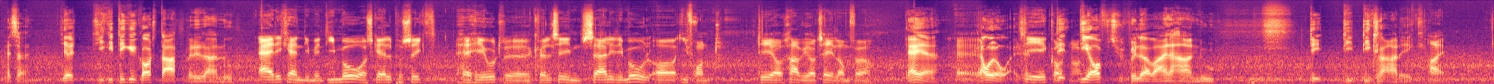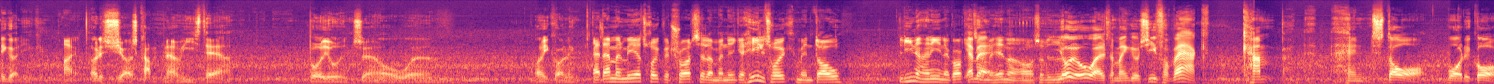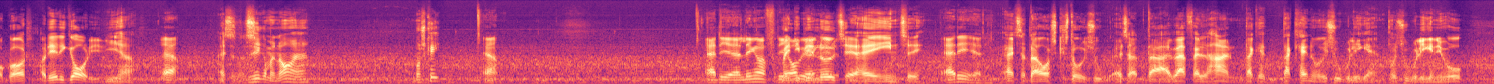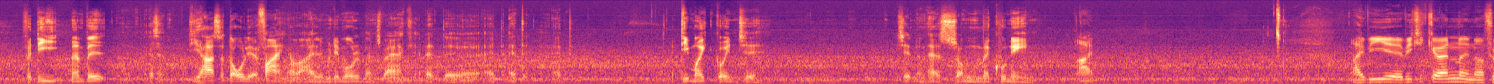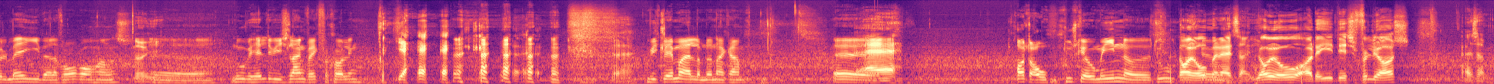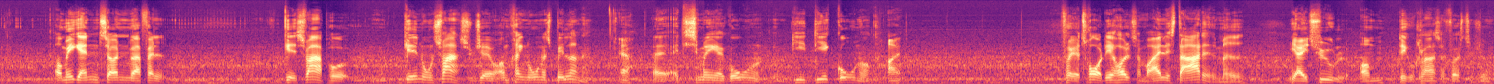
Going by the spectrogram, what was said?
Altså, ja, de, kan- de kan godt starte med det der nu. Ja, det kan de, men de må og skal på sigt have hævet øh, kvaliteten, særligt i mål og i front. Det har vi også talt om før. Ja, ja. Øh, jo, jo. Altså, det er ikke godt de, nok. de offensive spillere, Vejle har nu, de, de, de klarer det ikke. Nej, Det gør de ikke. nej. Og det synes jeg også, kampen har vist her. Både i Odense og, øh, og i Kolding. Ja, der er man mere tryg ved Trot, selvom man ikke er helt tryg, men dog ligner han en, der godt kan Jamen, med hænder og så videre. Jo, jo, altså man kan jo sige, for hver kamp, han står, hvor det går godt, og det har de gjort i de her. Ja, Altså, så tænker man, nå ja, måske. ja. Ja, det er længere, for det Men de bliver nødt til at have en til. Ja, det er de. Altså, der også skal stå i Super... Altså, der i hvert fald har en, der, kan, der kan noget i Superligaen, på Superliga-niveau. Fordi man ved, altså, de har så dårlige erfaringer Vejle med det målmandsværk, at, øh, at, at, at, at de må ikke gå ind til, til den her sæson med kun én. Nej. Nej, vi, øh, vi kan ikke gøre andet end at følge med i, hvad der foregår, Hans. Nej. Øh, nu er vi heldigvis langt væk fra Kolding. ja, Vi glemmer alt om den her kamp. Øh, ja. Og dog, du skal jo mene noget. Du, du Nå jo, men altså, jo jo, og det, det er selvfølgelig også, altså, om ikke andet sådan i hvert fald, givet svar på, givet nogle svar, synes jeg, omkring nogle af spillerne. Ja. At de simpelthen ikke er gode. De, de er ikke gode nok. Nej. For jeg tror, det hold, som Vejle startede med, jeg er i tvivl om, det kunne klare sig første division.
